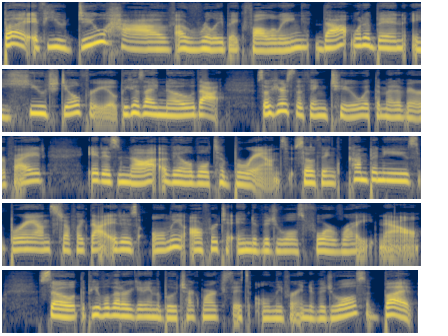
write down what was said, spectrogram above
But if you do have a really big following, that would have been a huge deal for you because I know that. So here's the thing too with the Meta Verified. It is not available to brands. So think companies, brands, stuff like that. It is only offered to individuals for right now. So the people that are getting the blue check marks, it's only for individuals. But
